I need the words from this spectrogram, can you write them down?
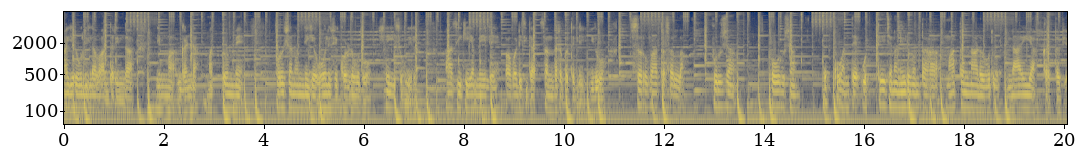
ಆಗಿರುವುದಿಲ್ಲವಾದ್ದರಿಂದ ನಿಮ್ಮ ಗಂಡ ಮತ್ತೊಮ್ಮೆ ಪುರುಷನೊಂದಿಗೆ ಹೋಲಿಸಿಕೊಳ್ಳುವುದು ಸಹಿಸುವುದಿಲ್ಲ. ಹಾಸಿಗೆಯ ಮೇಲೆ ಪವಡಿಸಿದ ಸಂದರ್ಭದಲ್ಲಿ ಇದು ಸರ್ವಥಾಸಲ್ಲ. ಪುರುಷ, ಪೌರುಷ ಉಕ್ಕುವಂತೆ ಉತ್ತೇಜನ ನೀಡುವಂತಹ ಮಾತನ್ನಾಡುವುದು ನಾರಿಯ ಕರ್ತವ್ಯ.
